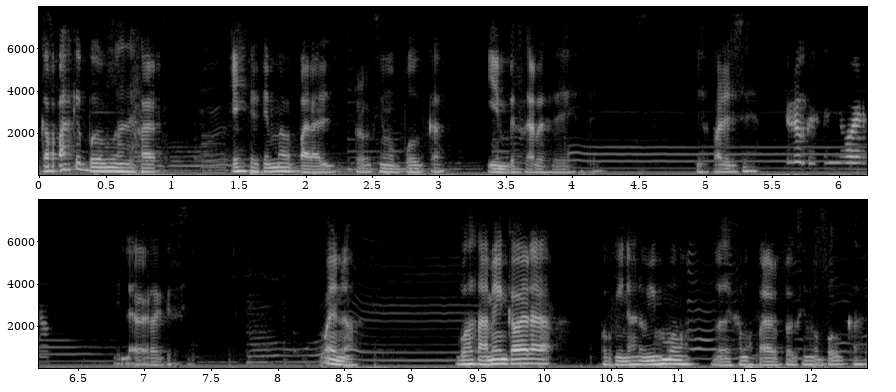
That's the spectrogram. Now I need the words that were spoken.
Capaz que podemos dejar este tema para el próximo podcast y empezar desde este. ¿Les parece? Creo que sería bueno. Sí, la verdad que sí. Bueno, vos también, cabra, opinas lo mismo, lo dejamos para el próximo podcast.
